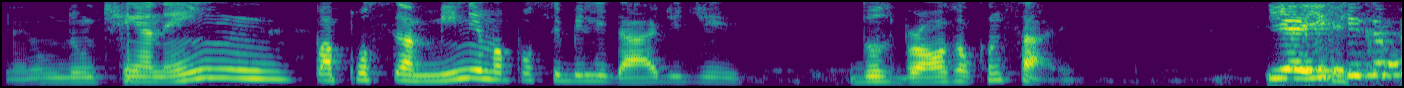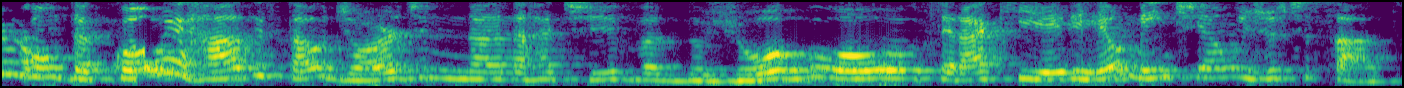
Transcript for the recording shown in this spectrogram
Né? Não, não tinha nem a, a, mínima possibilidade de dos Browns alcançarem. E aí fica a pergunta: quão errado está o George na narrativa do jogo, ou será que ele realmente é um injustiçado?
